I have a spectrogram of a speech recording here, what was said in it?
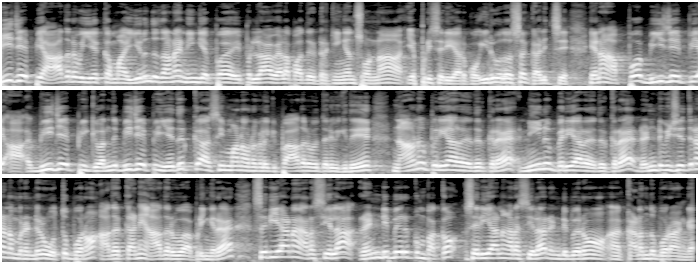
பிஜேபி ஆதரவு இயக்கமாக இருந்து தானே நீங்கள் இப்போ இப்படிலாம் வேலை பார்த்துக்கிட்டு இருக்கீங்கன்னு சொன்னால் எப்படி சரியாக இருக்கும். இருபது வருஷம் கழிச்சு. ஏன்னா அப்போ பிஜேபி பிஜேபிக்கு வந்து பிஜேபி எதிர்க்க அசீமானவர்களுக்கு இப்போ ஆதரவு தெரிவிக்குது. நானும் பெரியார் எதிர்க்கிறேன் நீனும் பெரியார் எதிர்க்கிற ரெண்டு விஷயத்தில் நம்ம ரெண்டு பேரும் ஒத்து போகிறோம் அதற்கான ஆதரவு அப்படிங்கிற சரியான அரசியலாக ரெண்டு பேருக்கும் பக்கம் சரியான அரசியலாக ரெண்டு பேரும் கடந்து போகிறாங்க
